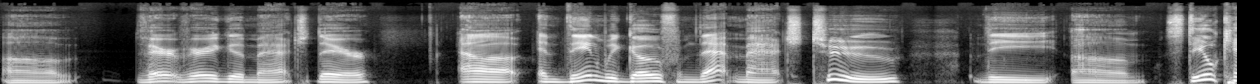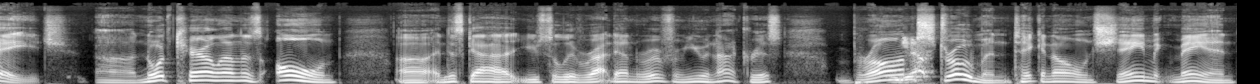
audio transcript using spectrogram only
Uh, very very good match there. Uh, and then we go from that match to the um, steel cage, uh, North Carolina's own. Uh, and this guy used to live right down the road from you and I, Chris. Braun Yep. Strowman taking on Shane McMahon.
